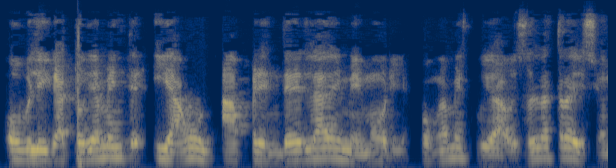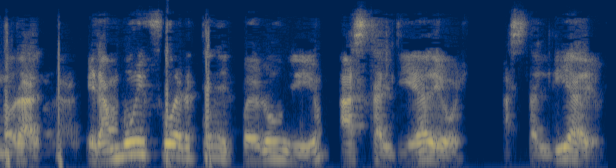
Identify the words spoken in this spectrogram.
obligatoriamente y aún aprenderla de memoria. Póngame cuidado, eso es la tradición oral. Era muy fuerte en el pueblo judío hasta el día de hoy. hasta el día de hoy.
